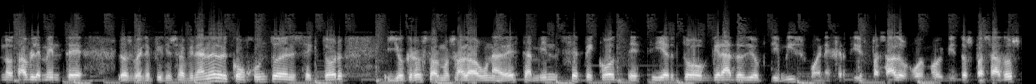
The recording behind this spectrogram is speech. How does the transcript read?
notablemente los beneficios. Al final, en el conjunto del sector, y yo creo que esto hemos hablado alguna vez, también se pecó de cierto grado de optimismo en ejercicios pasados o en movimientos pasados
